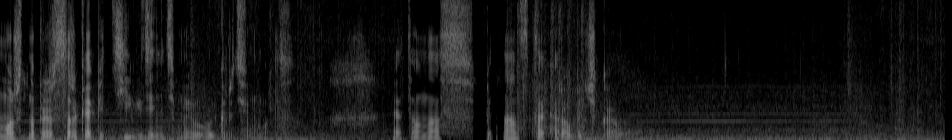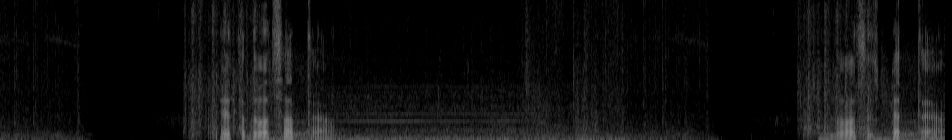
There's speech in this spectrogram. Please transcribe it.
Может, например, с 45 где-нибудь мы его выкрутим. Вот. Это у нас 15 коробочка. Это 20 -я. Двадцать пятая.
